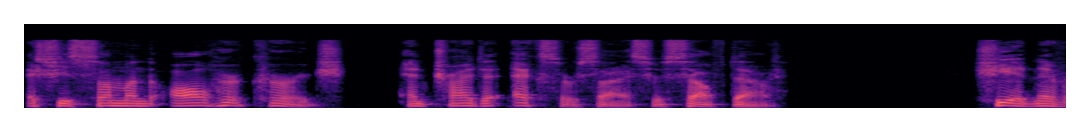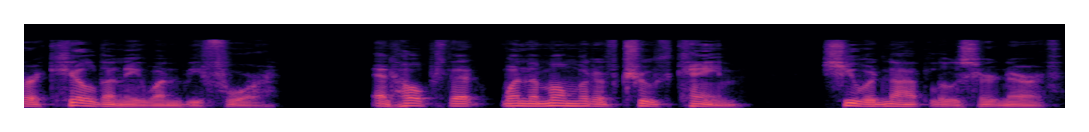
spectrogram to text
as she summoned all her courage and tried to exorcise her self doubt. She had never killed anyone before, and hoped that when the moment of truth came, she would not lose her nerve.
